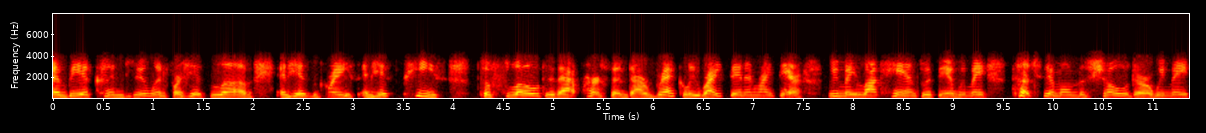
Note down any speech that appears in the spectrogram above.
and be a conduit for His love and His grace and His peace to flow to that person directly, right then and right there. We may lock hands with them. We may touch them on the shoulder. we may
